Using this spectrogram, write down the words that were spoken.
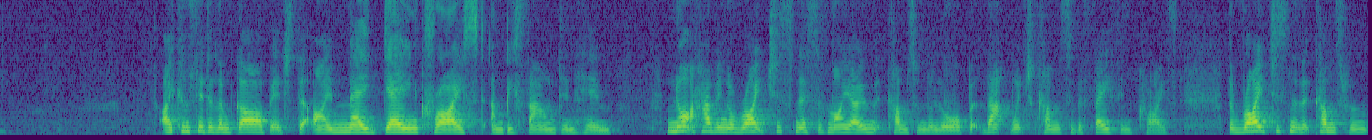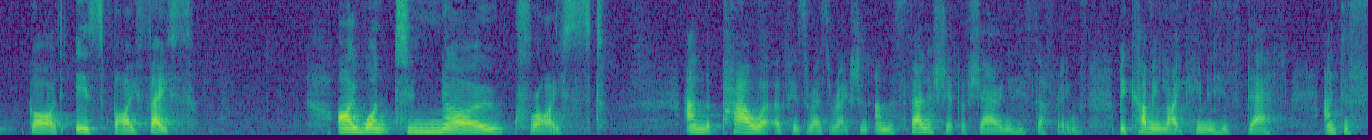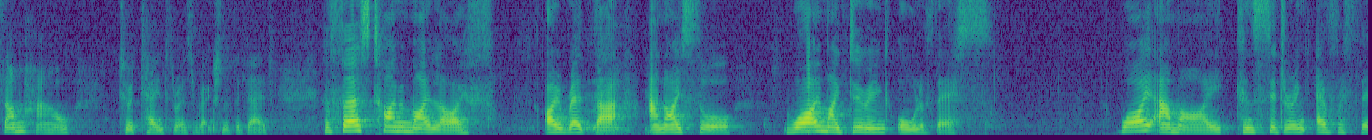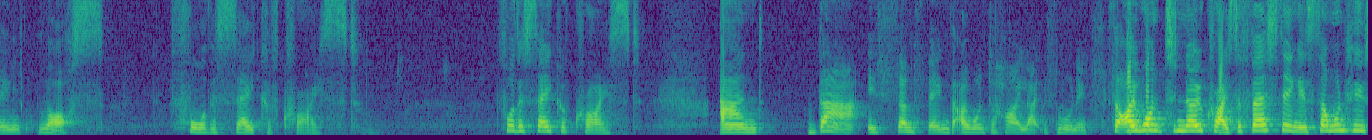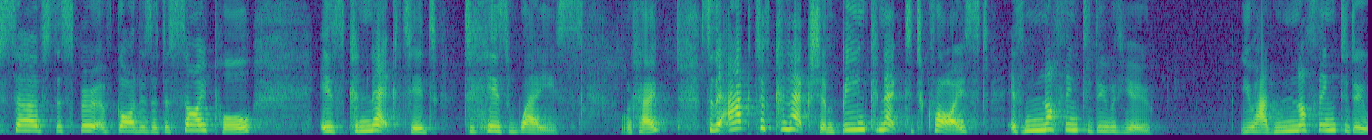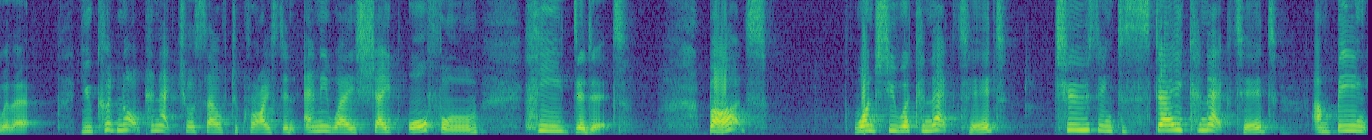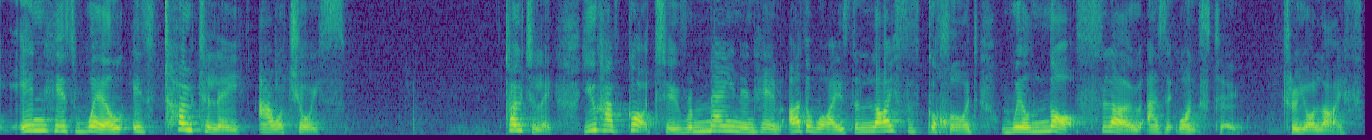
I consider them garbage that I may gain Christ and be found in him, not having a righteousness of my own that comes from the law, but that which comes through the faith in Christ. The righteousness that comes from God is by faith. I want to know Christ and the power of his resurrection and the fellowship of sharing in his sufferings, becoming like him in his death and to somehow to attain to the resurrection of the dead. The first time in my life, I read that and I saw, why am I doing all of this? Why am I considering everything loss for the sake of Christ? For the sake of Christ. And that is something that I want to highlight this morning. So I want to know Christ. The first thing is someone who serves the Spirit of God as a disciple is connected to his ways. Okay? So the act of connection, being connected to Christ, is nothing to do with you. You had nothing to do with it. You could not connect yourself to Christ in any way, shape, or form. He did it. But once you were connected, choosing to stay connected and being in His will is totally our choice. Totally. You have got to remain in Him, otherwise, the life of God will not flow as it wants to through your life.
